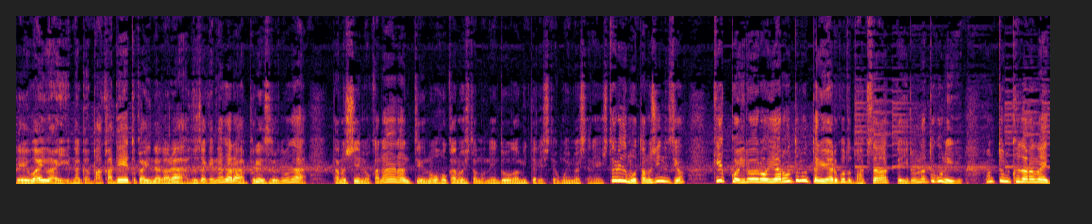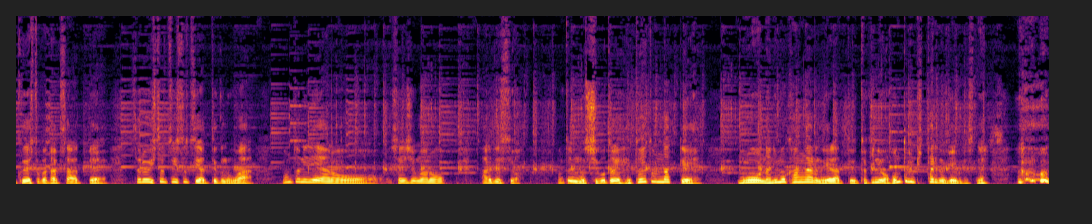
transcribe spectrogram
えー、ワイワイなんかバカでとか言いながらふざけながらプレイするのが楽しいのかななんていうのを他の人のね動画見たりして思いましたね。一人でも楽しいんですよ。結構いろいろやろうと思ったらやることたくさんあっていろんなとこに本当にくだらないクエストがたくさんあってそれを一つ一つやっていくのは本当にねあの先週もあのあれですよ。本当にもう仕事でヘトヘトになってもう何も考えるの嫌だっていう時には本当にぴったりのゲームですね。本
